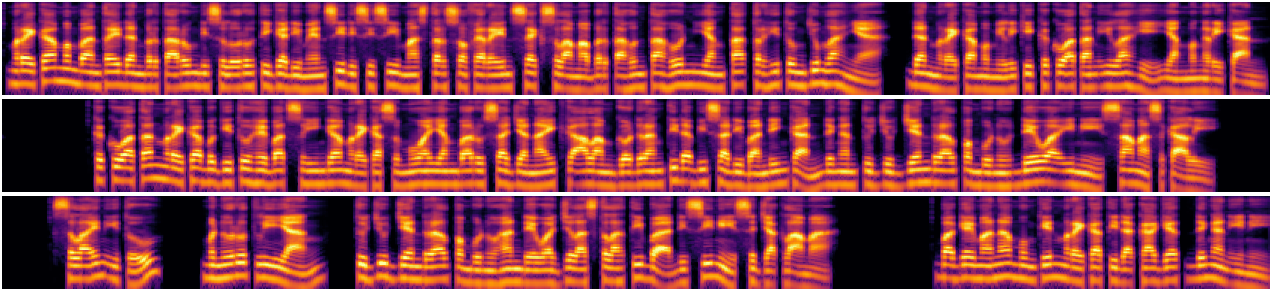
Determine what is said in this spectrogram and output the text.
Mereka membantai dan bertarung di seluruh tiga dimensi di sisi Master Sovereign Sex selama bertahun-tahun yang tak terhitung jumlahnya, dan mereka memiliki kekuatan ilahi yang mengerikan. Kekuatan mereka begitu hebat sehingga mereka semua yang baru saja naik ke alam Godrang tidak bisa dibandingkan dengan tujuh jenderal pembunuh dewa ini sama sekali. Selain itu, menurut Liang, tujuh jenderal pembunuhan dewa jelas telah tiba di sini sejak lama. Bagaimana mungkin mereka tidak kaget dengan ini?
